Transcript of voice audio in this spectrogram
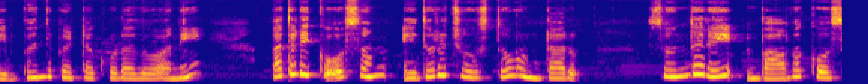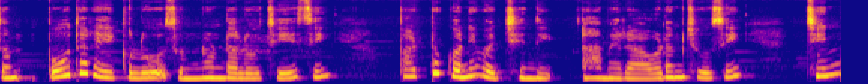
ఇబ్బంది పెట్టకూడదు అని అతడి కోసం ఎదురు చూస్తూ ఉంటారు. సుందరి బావ కోసం పూతరేకులు సున్నుండలు చేసి పట్టుకొని వచ్చింది. ఆమె రావడం చూసి చిన్న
